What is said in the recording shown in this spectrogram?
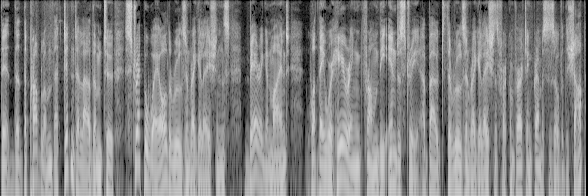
the, the, the problem that didn't allow them to strip away all the rules and regulations, bearing in mind what they were hearing from the industry about the rules and regulations for converting premises over the shop.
